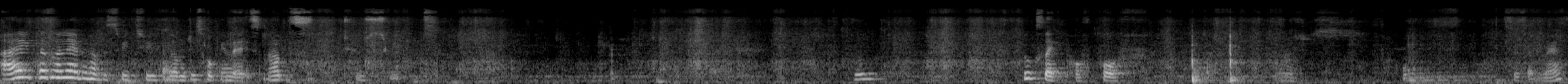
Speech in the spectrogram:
I personally I don't have a sweet tooth, so I'm just hoping that it's not too sweet. Looks like puff puff. This is a mess.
